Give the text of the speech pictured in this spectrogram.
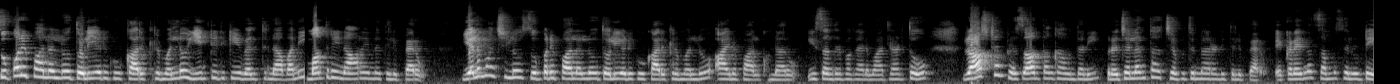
సుపరిపాలనలో తొలి అడుగు కార్యక్రమంలో ఇంటింటికి వెళ్తున్నామని మంత్రి నారాయణ తెలిపారు. యలమంచిలో సుపరిపాలనలో తొలి అడుగు కార్యక్రమంలో ఆయన పాల్గొన్నారు. ఈ సందర్భంగా ఆయన మాట్లాడుతూ రాష్ట్రం ప్రశాంతంగా ఉందని ప్రజలంతా చెబుతున్నారని తెలిపారు. ఎక్కడైనా సమస్యలుంటే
